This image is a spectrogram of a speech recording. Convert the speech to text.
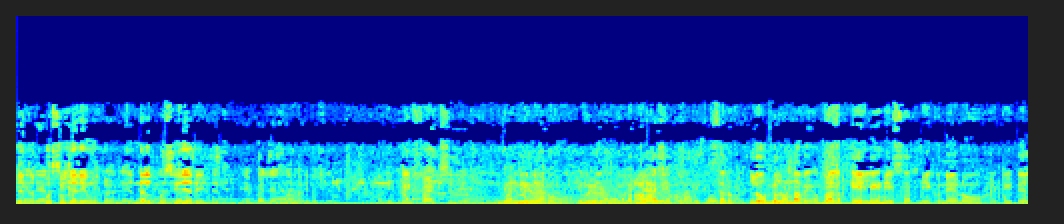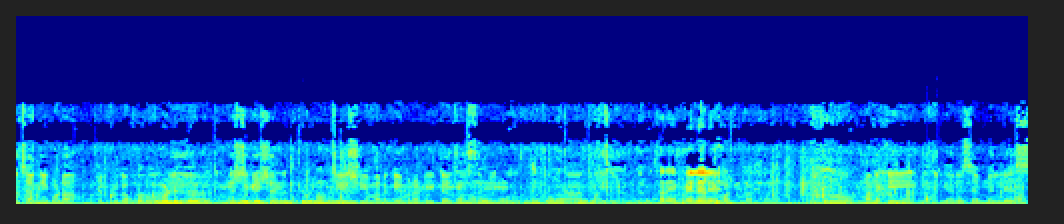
జనరల్ ప్రొసీజర్ ఏముంటుంది? జనరల్ ప్రొసీజర్ ఏంటంటే అది బ్రీఫ్ ఫ్యాక్ట్స్ ఇవి. మళ్ళీ నేను వివరాలు సార్ లోపల ఉన్న వాళ్ళ పేర్లు ఏంటి సార్? మీకు నేను డీటెయిల్స్ అన్ని కూడా ఎప్పటికప్పుడు ఇన్వెస్టిగేషన్ చేసి మనకి ఏమైనా డీటెయిల్స్ వస్తే మీకు తెలియజేయడం ఇప్పుడు మనకి టీఆర్ఎస్ ఎమ్మెల్యేస్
